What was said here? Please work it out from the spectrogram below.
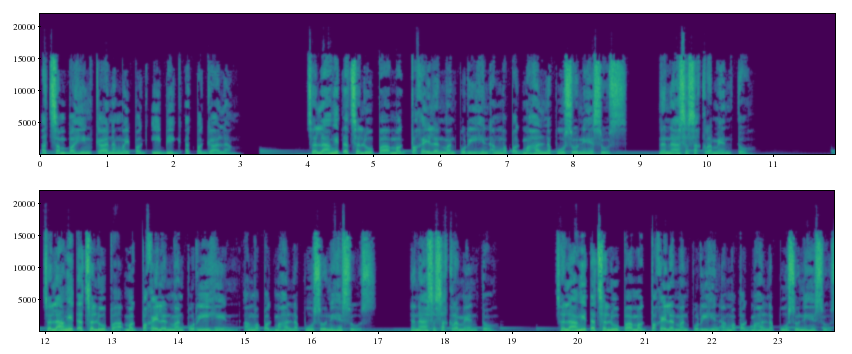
at sambahin ka ng may pag-ibig at paggalang. Sa langit at sa lupa magpakailanman purihin ang mapagmahal na puso ni Jesus na nasa sakramento. Sa langit at sa lupa magpakailanman purihin ang mapagmahal na puso ni Jesus na nasa sakramento. Sa langit at sa lupa magpakailanman purihin ang mapagmahal na puso ni Jesus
